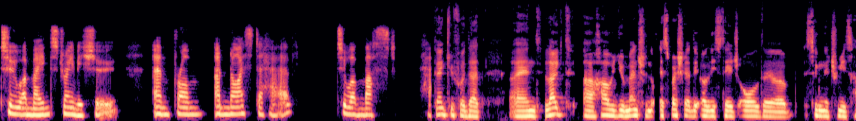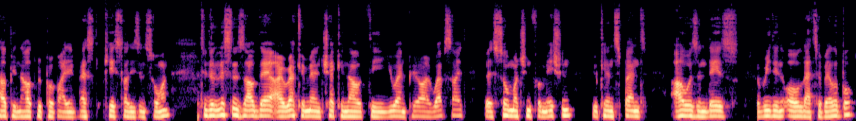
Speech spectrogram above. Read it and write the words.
to a mainstream issue and from a nice to have to a must have. Thank you for that. And liked uh, how you mentioned, especially at the early stage, all the signatories helping out with providing best case studies and so on. To the listeners out there, I recommend checking out the UNPRI website. There's so much information. You can spend hours and days reading all that's available.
